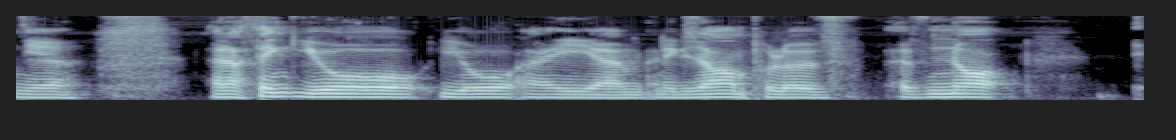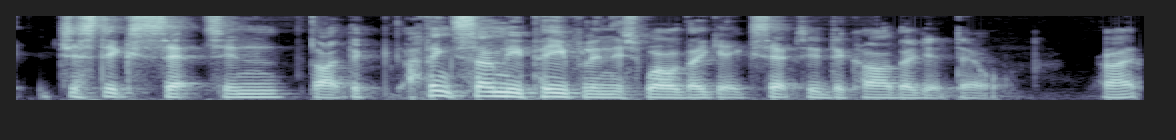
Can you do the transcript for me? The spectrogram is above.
Yeah, and I think you're you're a um, an example of of not just accepting like the, I think so many people in this world they get accepted the card they get dealt right?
